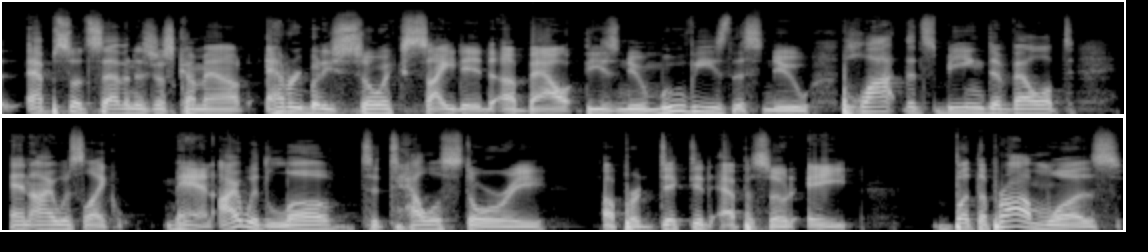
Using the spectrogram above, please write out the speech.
uh, Episode 7 has just come out. Everybody's so excited about these new movies, this new plot that's being developed. And I was like, man, I would love to tell a story, a predicted Episode 8. But the problem was,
